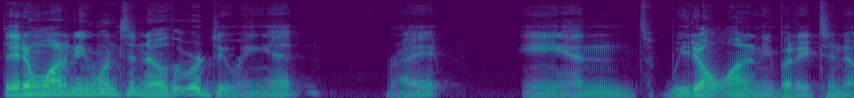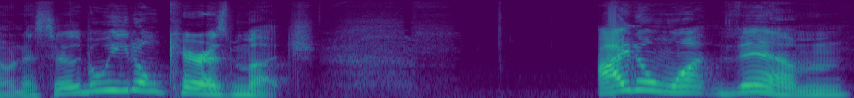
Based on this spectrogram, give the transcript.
they don't want anyone to know that we're doing it, right? And we don't want anybody to know necessarily, but we don't care as much. I don't want them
